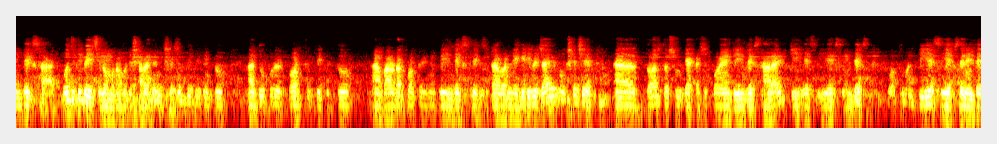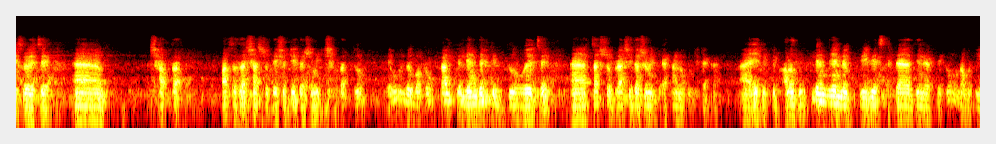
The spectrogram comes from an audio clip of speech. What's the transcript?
ইন্ডেক্স পজিটিভই ছিল মোটামুটি সারাদিন। শেষের দিকে কিন্তু দুপুরের পর থেকে কিন্তু বারোটার পর থেকে কিন্তু ইন্ডেক্স কিছুটা আবার নেগেটিভে যায় এবং শেষে দশ দশমিক একাশি পয়েন্ট ইন্ডেক্স হারায় টিএসইএক্স ইন্ডেক্স বর্তমান টিএসইএক্স এর ইন্ডেক্স রয়েছে সাতটা, পাঁচ হাজার সাতশো তেষট্টি দশমিক সাতাত্তর। এবং গতকালকে লেনদেন কিন্তু হয়েছে চারশো বিরাশি দশমিক একান্ন এটি একটি ভালো দিক লেনদেন প্রিভিয়াস দিনের থেকেও মোটামুটি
